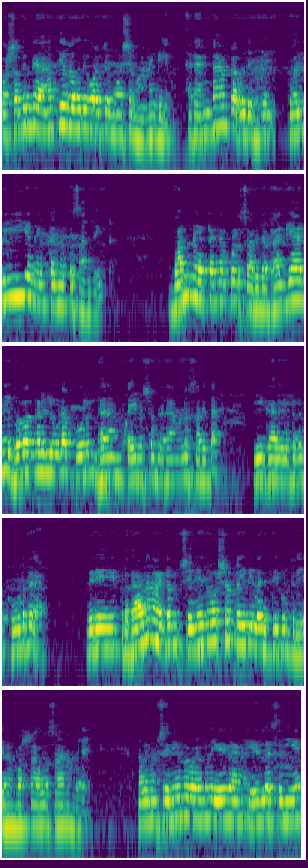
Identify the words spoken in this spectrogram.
വർഷത്തിന്റെ ആദ്യ പകുതി കുറച്ച് മോശമാണെങ്കിലും രണ്ടാം പകുതി മുതൽ വലിയ നേട്ടങ്ങൾക്ക് സാധ്യതയുണ്ട്. വൺ നേട്ടങ്ങൾക്കുള്ള സാധ്യത ഭാഗ്യാനുഭവങ്ങളിലൂടെ പോലും ധനം കൈവശം വരാനുള്ള സാധ്യത ഈ കാലഘട്ടത്തിൽ കൂടുതലാണ്. ഇവർ പ്രധാനമായിട്ടും ശനിദോഷ പ്രീതി വരുത്തിക്കൊണ്ടിരിക്കണം വർഷാവസാനം വരെ. കാരണം ശനി എന്ന് പറയുന്നത് ഏഴാണ്. ഏഴിലെ ശനിയെ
